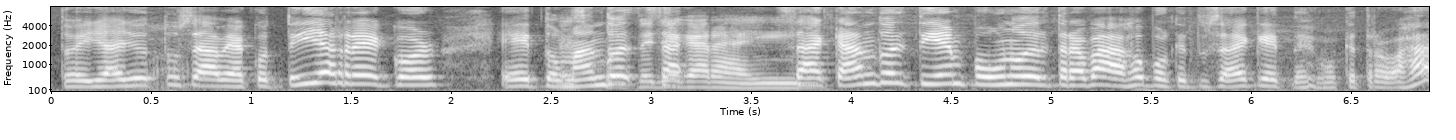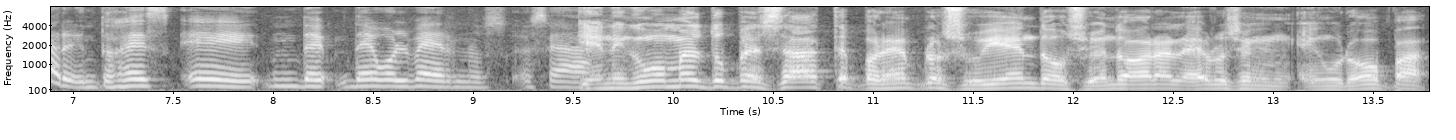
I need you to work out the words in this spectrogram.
Entonces ya yo, tú sabes, a cotilla récord, eh, tomando, de ahí. sacando el tiempo uno del trabajo, porque tú sabes que tengo que trabajar, entonces eh, de- devolvernos, o sea... Y en ningún momento tú pensaste, por ejemplo, subiendo subiendo ahora el Ebros en, en Europa,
